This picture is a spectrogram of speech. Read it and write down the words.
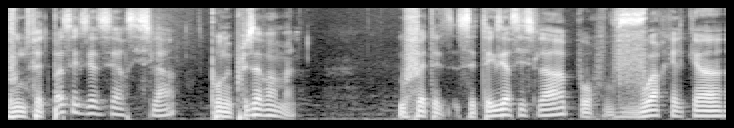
Vous ne faites pas cet exercice-là pour ne plus avoir mal. Vous faites cet exercice-là pour voir quelqu'un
